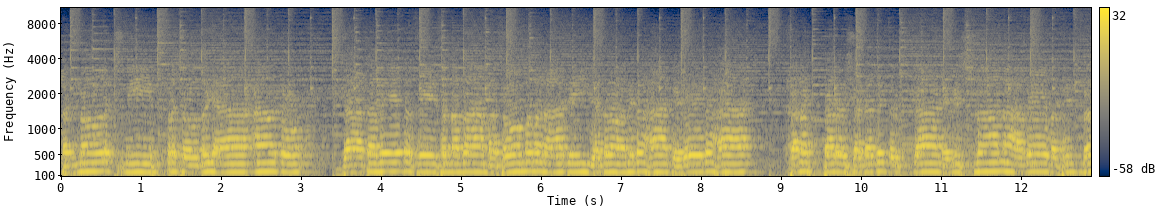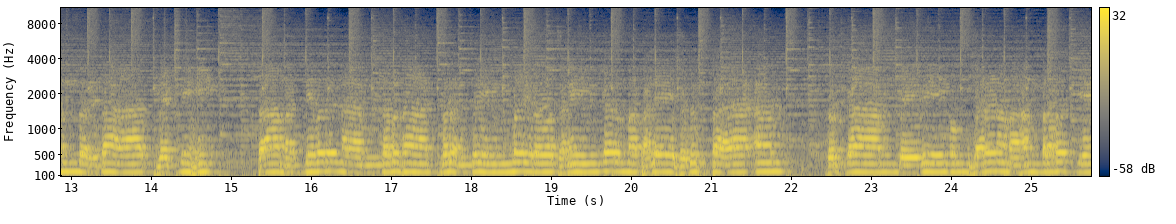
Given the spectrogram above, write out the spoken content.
तन्नो लक्ष्मीः प्रचोदयातो जातवेदसे समवामसो मम राति यतो निदः पिरेदः तनः पर्षदति दुर्गाणि विश्वानादेव सिन्धुम् दरितात्यग्निः तामग्निवर्णां तमसाज्वलन्तीं वैरोचनीं कर्मफलेषु दुष्टाम् दुर्गां देवीं शरणमहं प्रपद्ये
